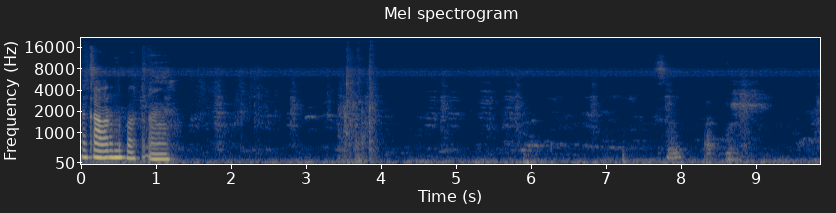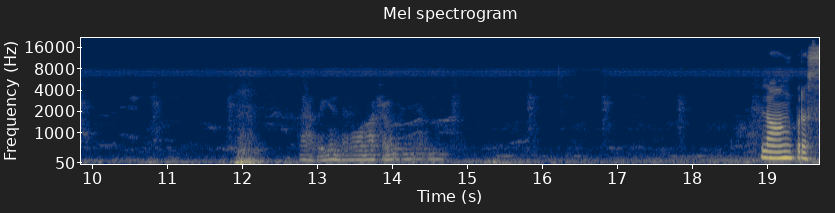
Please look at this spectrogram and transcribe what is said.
ആ കവറൊന്ന് പുറത്ത് ആ. ലോങ് പ്രസ്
